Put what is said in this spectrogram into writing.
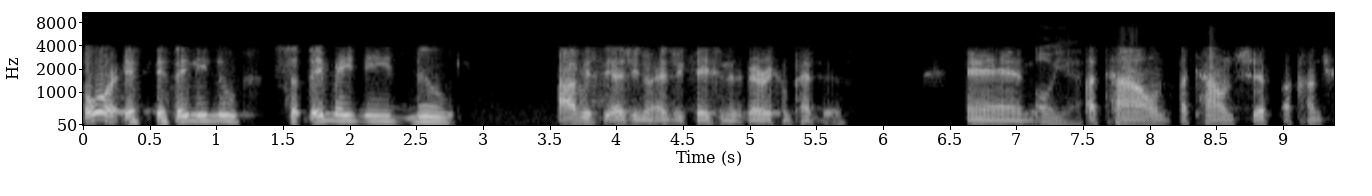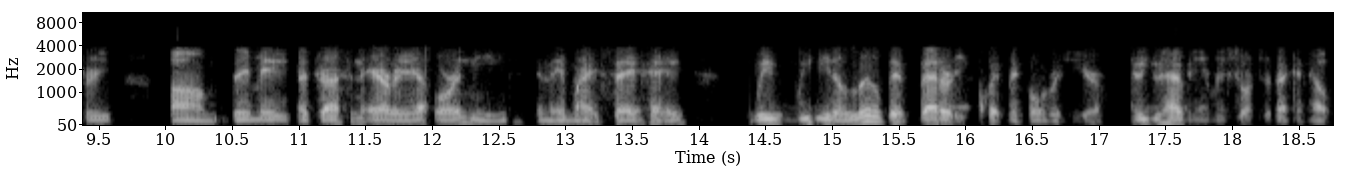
or if, if they need new, so they may need new, obviously, as you know, education is very competitive. And oh, yeah. a town, a township, a country, um, they may address an area or a need and they might say, hey, we we need a little bit better equipment over here. Do you have any resources that can help?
